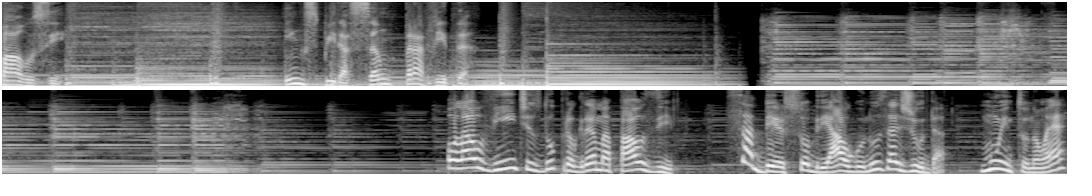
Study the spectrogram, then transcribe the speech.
Pause. Inspiração para a vida. Olá, ouvintes do programa Pause. Saber sobre algo nos ajuda muito, não é?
